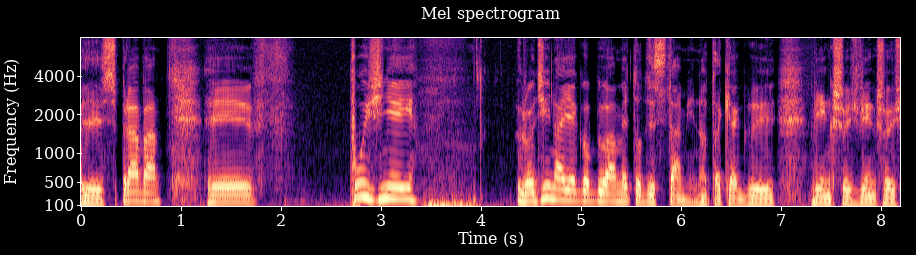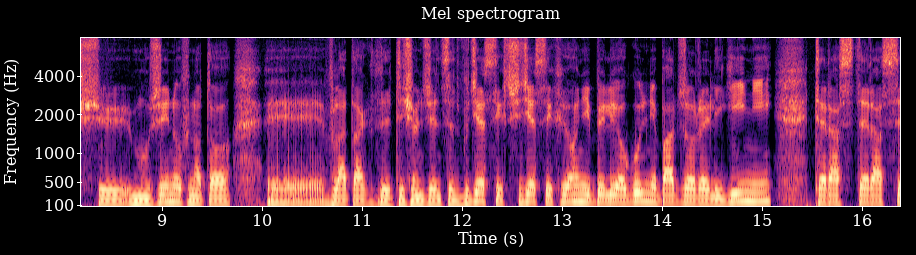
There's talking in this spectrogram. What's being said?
y, sprawa. Później rodzina jego była metodystami, no tak jak y, większość, większość y, murzynów, no to y, w latach 1920 30 oni byli ogólnie bardzo religijni, teraz, teraz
